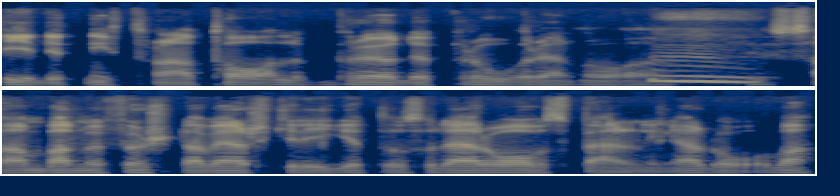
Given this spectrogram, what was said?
tidigt 1900-tal, brödupproren och Mm. i samband med första världskriget och så där och avspärrningar då. Va?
